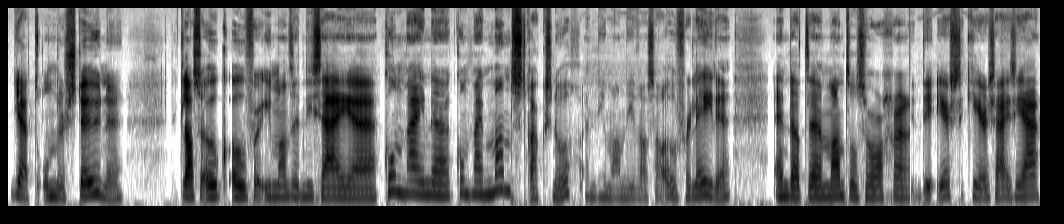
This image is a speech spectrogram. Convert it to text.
ja, te ondersteunen. Ik las ook over iemand en die zei, eh, komt, mijn, eh, komt mijn man straks nog? En die man die was al overleden. En dat de mantelzorger de eerste keer zei ze, ja,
